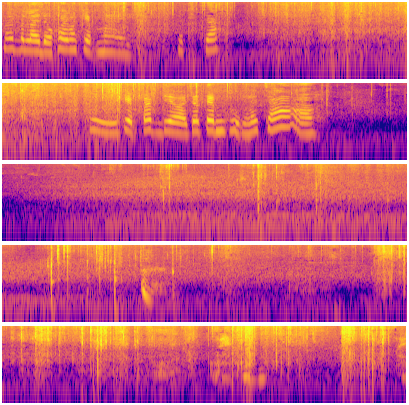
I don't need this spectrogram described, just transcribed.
ไม่เป็นไรเดี๋ยวค่อยมาเก็บใหม่นะจ๊ะถุงเก็บแป๊บเดียวจะเต็มถุงแล้วจ้าใส่ถุงใส่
